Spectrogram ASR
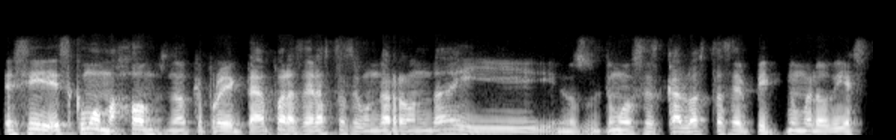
es, es como Mahomes, ¿no? Que proyectaba para hacer hasta segunda ronda y en los últimos escaló hasta ser pick número 10.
